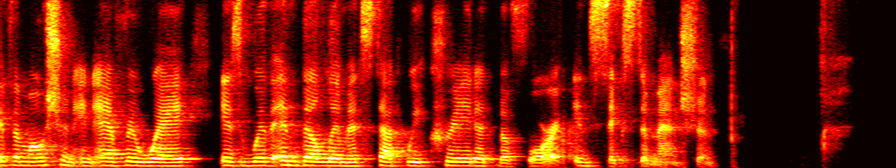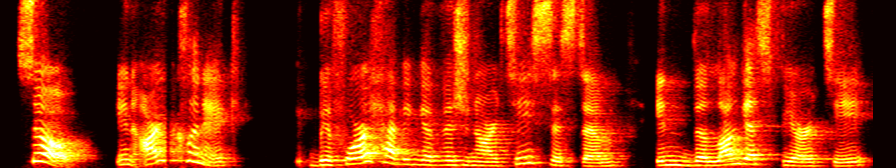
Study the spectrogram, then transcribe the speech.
if the motion in every way is within the limits that we created before in six dimension. So in our clinic, before having a Vision RT system in the lung SBRT,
